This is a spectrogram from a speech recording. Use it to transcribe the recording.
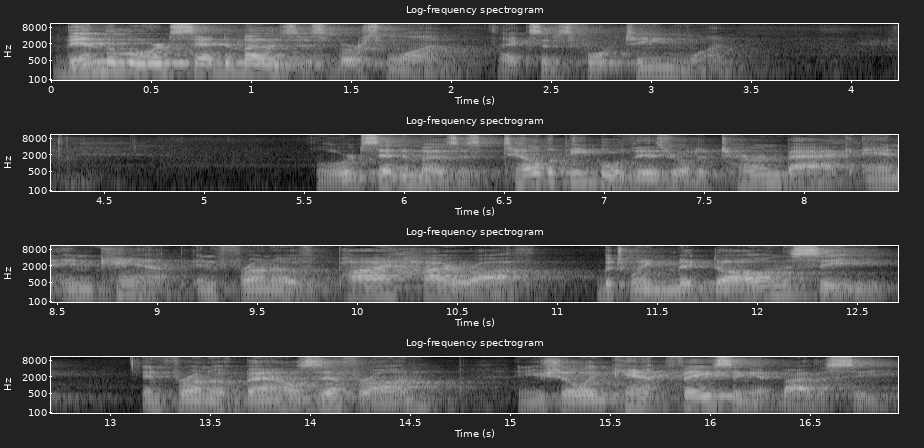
Then the Lord said to Moses, verse 1, Exodus 14 1. The Lord said to Moses, Tell the people of Israel to turn back and encamp in front of Pi Hahiroth, between Migdol and the sea, in front of Baal Zephon, and you shall encamp facing it by the sea.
